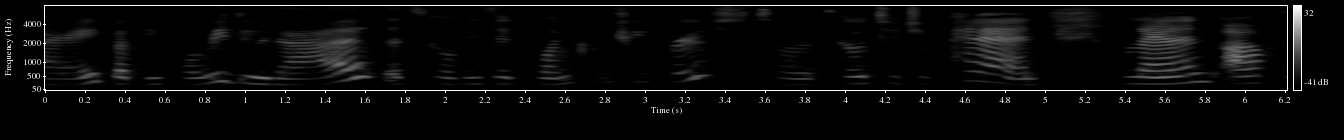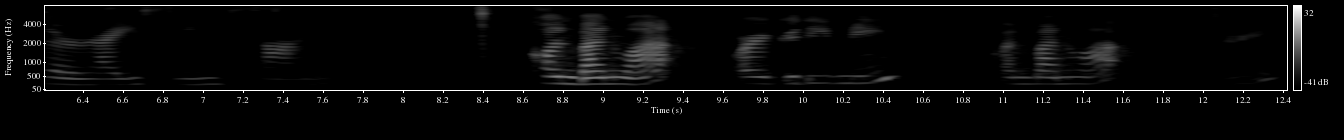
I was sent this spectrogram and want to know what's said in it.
All right, but before we do that, let's go visit one country first. So let's go to Japan, land of the rising sun. Konbanwa or good evening. Konbanwa. Alright.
